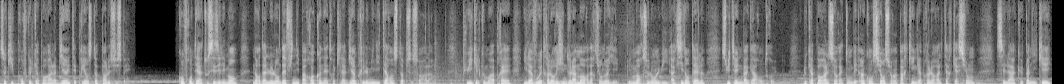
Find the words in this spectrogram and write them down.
ce qui prouve que le caporal a bien été pris en stop par le suspect. Confronté à tous ces éléments, Nordal Lelandais finit par reconnaître qu'il a bien pris le militaire en stop ce soir-là. Puis, quelques mois après, il avoue être à l'origine de la mort d'Arthur Noyer, une mort selon lui accidentelle, suite à une bagarre entre eux. Le caporal serait tombé inconscient sur un parking après leur altercation. C'est là que, paniqué,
